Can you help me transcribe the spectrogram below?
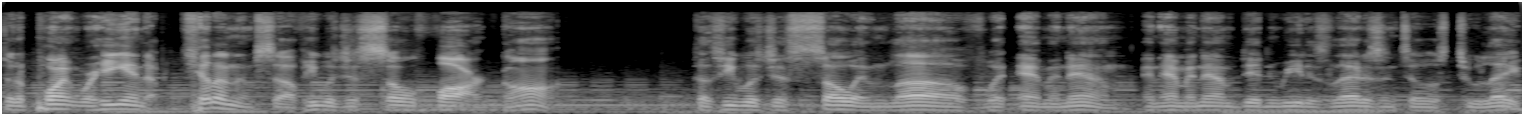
to the point where he ended up killing himself. He was just so far gone because he was just so in love with Eminem, and Eminem didn't read his letters until it was too late.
